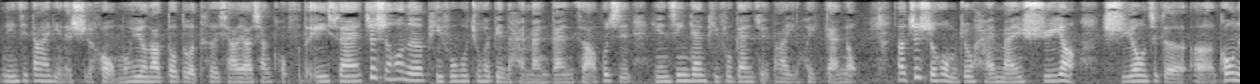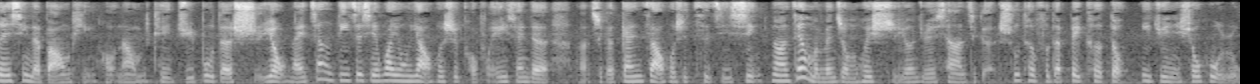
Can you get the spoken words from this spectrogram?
年纪大一点的时候，我们会用到痘痘的特效药，像口服的 A 酸。这时候呢，皮肤就会变得还蛮干燥，不止眼睛干、皮肤干，嘴巴也会干哦。那这时候我们就还蛮需要使用这个呃功能性的保养品哦。那我们可以局部的使用来降低这些外用药或是口服 A 酸的呃这个干燥或是刺激性。那在我们门诊我们会使用，就是像这个舒特夫的贝克豆抑菌修护乳，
